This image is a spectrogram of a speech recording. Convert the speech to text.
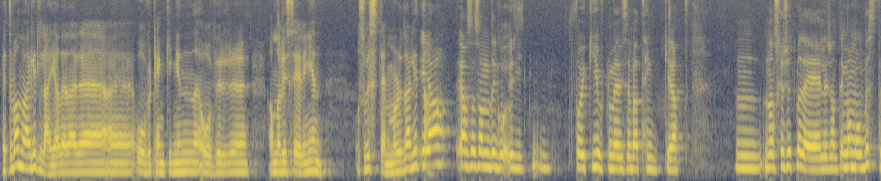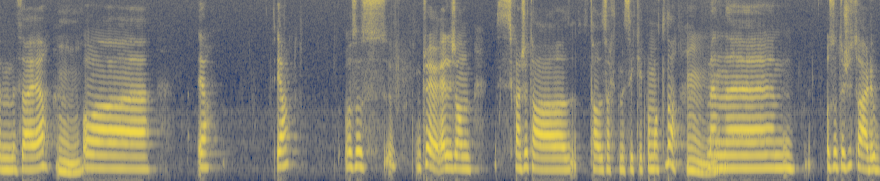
Vet du hva, nå er jeg litt lei av det der eh, overtenkingen, overanalyseringen. Og så bestemmer du deg litt, da. Ja, altså sånn, det går, får ikke gjort noe med det hvis jeg bare tenker at mm, nå skal jeg slutte med det. eller sånt. Man må bestemme seg, ja. Og ja. Ja. Og så prøve Eller sånn Kanskje ta, ta det sakte, men sikkert, på en måte. da. Men øh, Og så til slutt så er det jo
